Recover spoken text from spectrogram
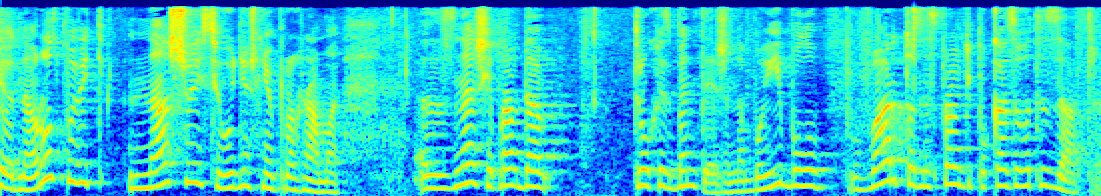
Ще одна розповідь нашої сьогоднішньої програми. Е, Знаєш, я правда трохи збентежена, бо її було б варто насправді показувати завтра.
